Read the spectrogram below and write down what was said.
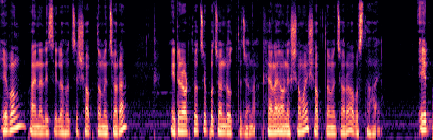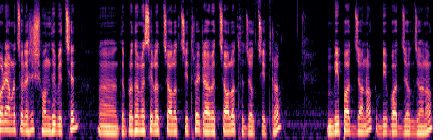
এবং ফাইনালি ছিল হচ্ছে সপ্তমে চড়া। এটার অর্থ হচ্ছে প্রচণ্ড উত্তেজনা। খেলায় অনেক সময় সপ্তমে চড়া অবস্থা হয়। এরপরে আমরা চলে আসি সন্ধি বিচ্ছেদ। তো প্রথমে ছিল চলচ্চিত্র, এটা হবে চলৎ যোগ চিত্র বিপজ্জনক বিপদযোগজনক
